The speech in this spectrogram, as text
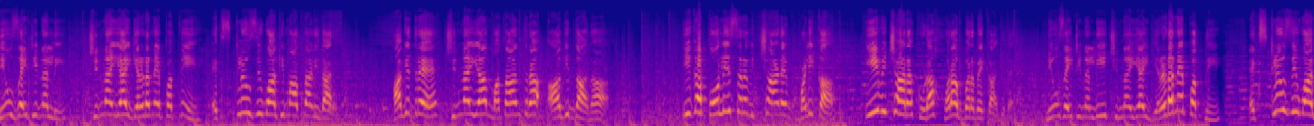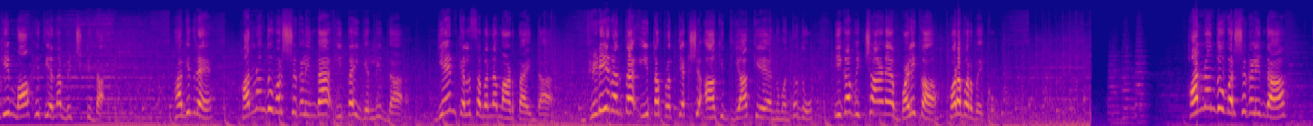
ನ್ಯೂಸ್ ಐಟಿನಲ್ಲಿ ಚಿನ್ನಯ್ಯ ಎರಡನೇ ಪತ್ನಿ ಎಕ್ಸ್ಕ್ಲೂಸಿವ್ ಆಗಿ ಮಾತನಾಡಿದ್ದಾರೆ. ಹಾಗಿದ್ರೆ ಚಿನ್ನಯ್ಯ ಮತಾಂತರ ಆಗಿದ್ದಾನಾ? ಈಗ ಪೊಲೀಸರ ವಿಚಾರಣೆ ಬಳಿಕ ಈ ವಿಚಾರ ಕೂಡ ಹೊರ ಬರಬೇಕಾಗಿದೆ. ನ್ಯೂಸ್ ಐಟಿನಲ್ಲಿ ಚಿನ್ನಯ್ಯ ಎರಡನೇ ಪತ್ನಿ ಎಕ್ಸ್ಕ್ಲೂಸಿವ್ ಆಗಿ ಮಾಹಿತಿಯನ್ನ ಬಿಚ್ಚಿಟ್ಟಿದ್ದಾರೆ. ಹಾಗಿದ್ರೆ ಹನ್ನೊಂದು ವರ್ಷಗಳಿಂದ ಈತ ಎಲ್ಲಿದ್ದ? ಏನ್ ಕೆಲಸವನ್ನ ಮಾಡ್ತಾ ಇದ್ದ? ದಿಢೀರಂತ ಈತ ಪ್ರತ್ಯಕ್ಷ ಆಗಿದ್ಯಾಕೆ ಅನ್ನುವಂಥದ್ದು ಈಗ ವಿಚಾರಣೆಯ ಬಳಿಕ ಹೊರಬರಬೇಕು. ವರ್ಷಗಳಿಂದ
